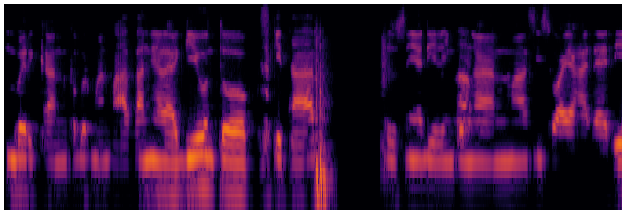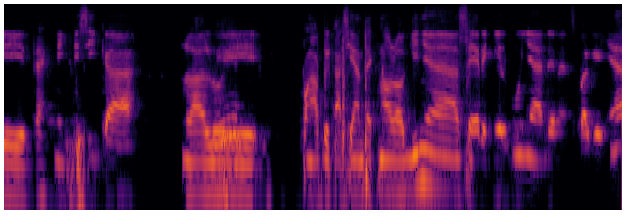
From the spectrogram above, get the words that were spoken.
memberikan kebermanfaatannya lagi untuk sekitar khususnya di lingkungan mahasiswa yang ada di teknik fisika melalui pengaplikasian teknologinya, sharing ilmunya dan lain sebagainya.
